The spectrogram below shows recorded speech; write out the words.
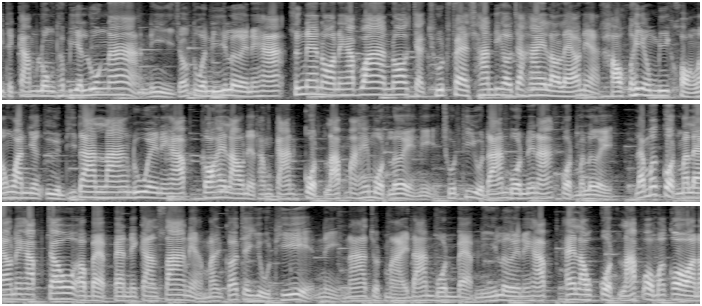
กิจกรรมลงทะเบียนล่วงหน้านี่เจ้าตัวนี้เลยนะฮะซึ่งแน่นอนนะครับว่านอกจากชุดแฟชั่นที่เขาจะให้เราแล้วเนี่ยเขาก็ยังมีของรางวัลอย่างอื่นที่ด้านล่างด้วยนะครับก็ให้เราเนี่ยทำการกดรับมาให้หมดเลยนี่ชุดที่อยู่ด้านบนด้วยนะ กดมาเลย แล้วเมื่อกดมาแล้วนะครับเจ้าเอาแบบแปลนในการสร้างเนี่ยมันก็จะอยู่ที่นี่หน้าจดหมายด้านบนแบบนี้เลยนะครับให้เรากดรับออกมาก่อน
